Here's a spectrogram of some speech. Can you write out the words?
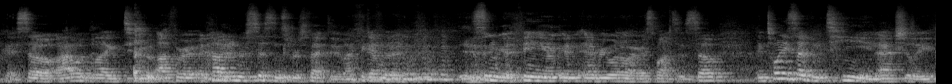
Okay, so I would like to offer a cognitive systems perspective. I think I'm gonna. This is gonna be a theme in every one of my responses. So, in 2017, actually,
